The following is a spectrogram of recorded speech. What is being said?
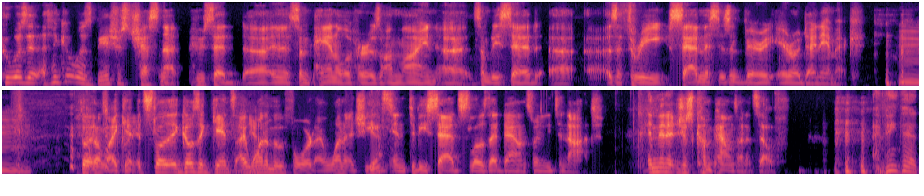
who was it? I think it was Beatrice Chestnut who said uh, in some panel of hers online. Uh, somebody said, uh, uh, as a three, sadness isn't very aerodynamic, Hmm. So I don't like it. It's slow. It goes against. I Yeah. want to move forward. I want to achieve, Yes. and to be sad slows that down. So I need to not, and then it just compounds on itself. i think that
